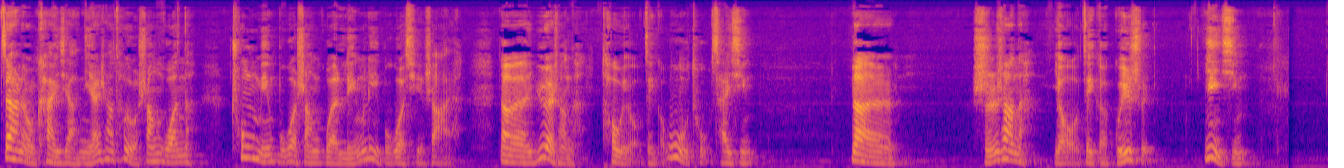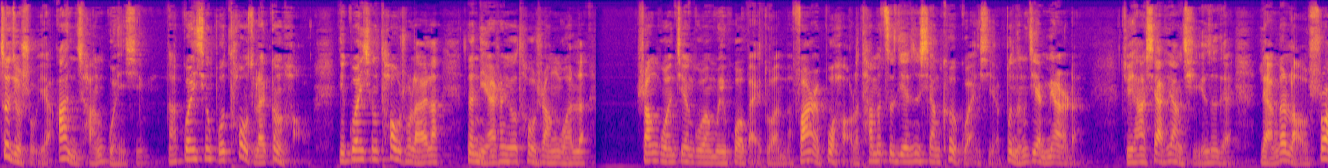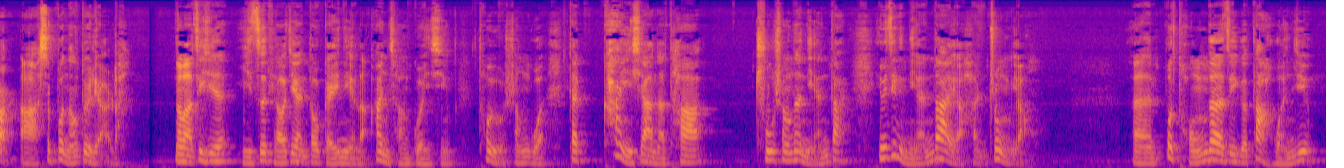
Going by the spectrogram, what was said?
这样呢，我看一下年上透有伤官呢，聪明不过伤官，伶俐不过七煞呀。那月上呢透有这个戊土财星，那时上呢有这个癸水印星，这就属于暗藏官星。那官星不透出来更好，你官星透出来了，那年上又透伤官了，伤官见官为祸百端嘛，反而不好了。他们之间是相克关系，不能见面的，就像下象棋似的，两个老帅啊是不能对脸的。那么这些已知条件都给你了，暗藏官星，透有伤官。再看一下呢，他出生的年代，因为这个年代啊很重要。嗯，不同的这个大环境，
